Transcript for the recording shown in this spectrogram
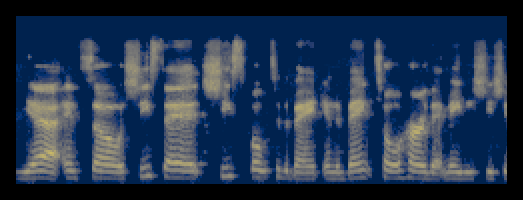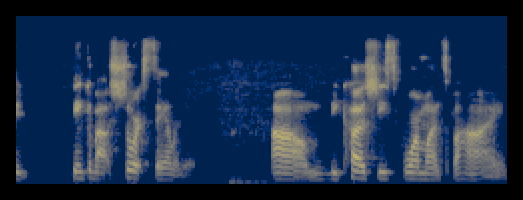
Yeah, and so she said she spoke to the bank, and the bank told her that maybe she should think about short selling it um, because she's four months behind.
